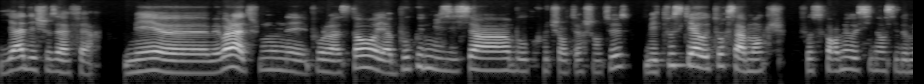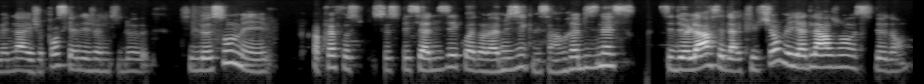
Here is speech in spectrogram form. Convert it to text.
il y a des choses à faire. Mais, euh, mais voilà, tout le monde est, pour l'instant, il y a beaucoup de musiciens, beaucoup de chanteurs, chanteuses, mais tout ce qu'il y a autour, ça manque. Il faut se former aussi dans ces domaines-là. Et je pense qu'il y a des jeunes qui le, qui le sont, mais après, il faut se spécialiser quoi, dans la musique, mais c'est un vrai business. C'est de l'art, c'est de la culture, mais il y a de l'argent aussi dedans.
